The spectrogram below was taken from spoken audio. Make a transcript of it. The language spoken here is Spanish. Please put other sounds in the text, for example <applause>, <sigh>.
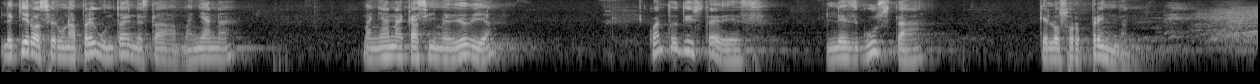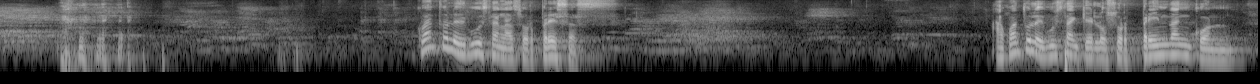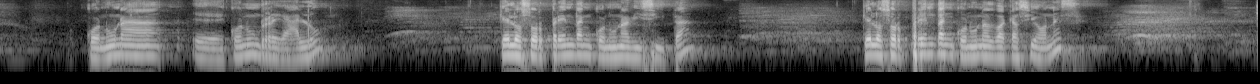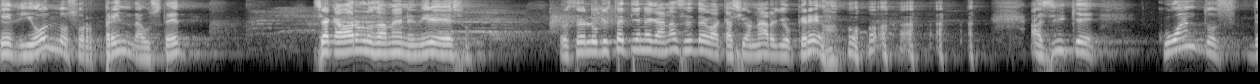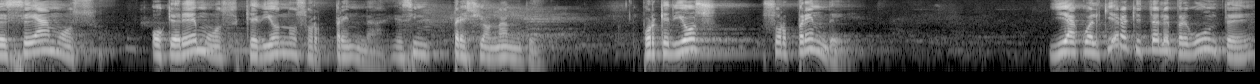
le quiero hacer una pregunta en esta mañana, mañana casi mediodía. ¿Cuántos de ustedes les gusta que lo sorprendan? <laughs> ¿Cuántos les gustan las sorpresas? ¿A cuántos les gustan que lo sorprendan con, con, una, eh, con un regalo? ¿Que lo sorprendan con una visita? ¿Que lo sorprendan con unas vacaciones? Que Dios lo sorprenda a usted. Se acabaron los amenes, mire eso. Lo que usted tiene ganas es de vacacionar, yo creo. <laughs> Así que, ¿cuántos deseamos o queremos que Dios nos sorprenda? Es impresionante. Porque Dios sorprende. Y a cualquiera que usted le pregunte,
